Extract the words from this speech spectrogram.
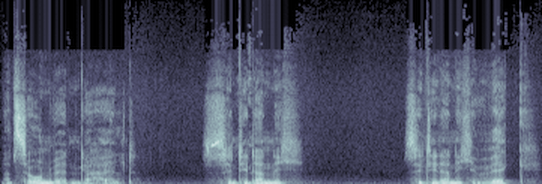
Nationen werden geheilt. Sind die dann nicht, sind die dann nicht weg?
